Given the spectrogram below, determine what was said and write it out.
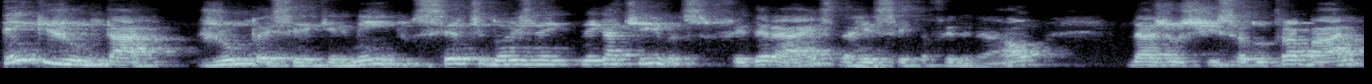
Tem que juntar, junto a esse requerimento, certidões negativas federais da Receita Federal, da Justiça do Trabalho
